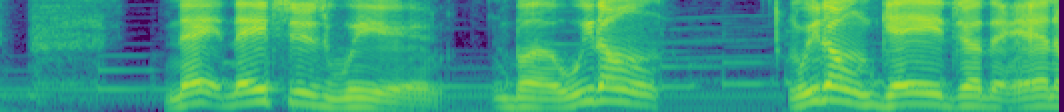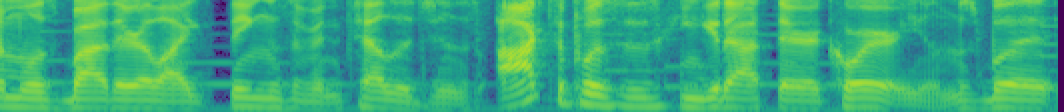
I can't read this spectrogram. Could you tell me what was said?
Na- nature's weird, but we don't we don't gauge other animals by their like things of intelligence. Octopuses can get out their aquariums, but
